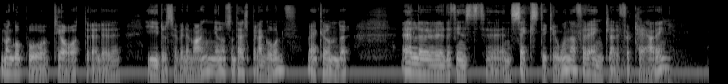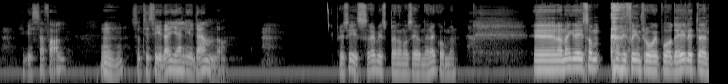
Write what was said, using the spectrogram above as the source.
Man går på teater eller idrottsevenemang eller något sånt där, spelar golf med kunder. Eller det finns en 60 krona för enklare förtäring i vissa fall. Mm. Så tills vidare gäller ju den då. Precis, så det blir spännande att se när det kommer. Eh, en annan grej som vi får in frågor på det är lite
